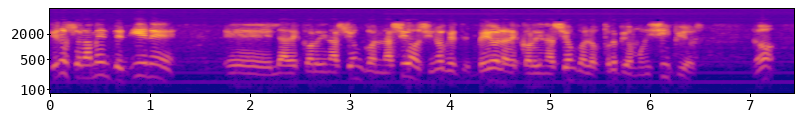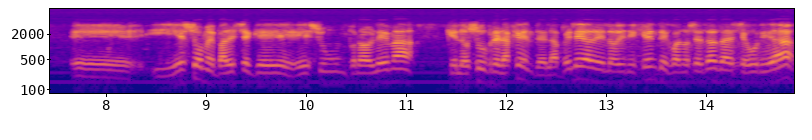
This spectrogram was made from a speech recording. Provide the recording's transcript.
que no solamente tiene eh, la descoordinación con Nación, sino que veo la descoordinación con los propios municipios, ¿no? Eh, y eso me parece que es un problema que lo sufre la gente. La pelea de los dirigentes cuando se trata de seguridad,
